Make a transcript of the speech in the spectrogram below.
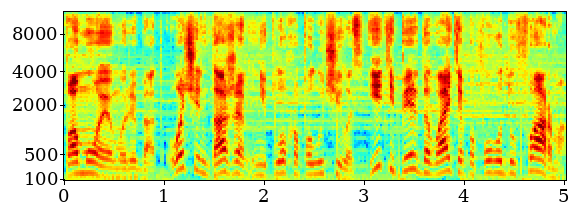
по-моему, ребят, очень даже неплохо получилось. И теперь давайте по поводу фарма.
